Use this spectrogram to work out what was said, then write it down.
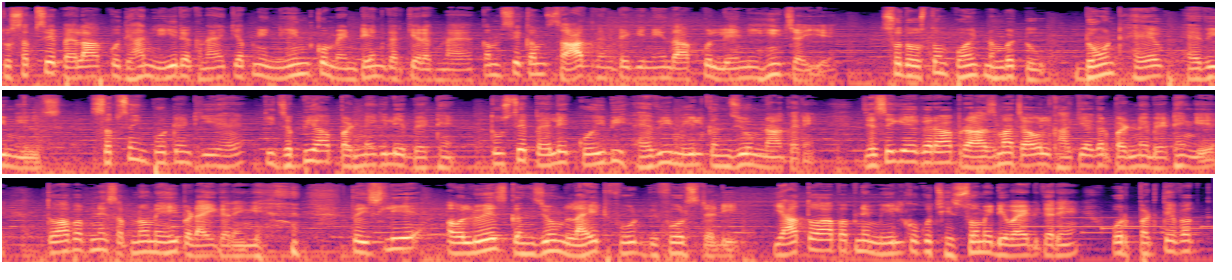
तो सबसे पहला आपको ध्यान यही रखना है कि अपनी नींद को मेंटेन करके रखना है। कम से कम सात घंटे की नींद आपको लेनी ही चाहिए। सो so, दोस्तों point number two don't have heavy meals सबसे इम्पोर्टेंट ये है कि जब भी आप पढ़ने के लिए बैठें तो उससे पहले कोई भी हैवी मील कंज्यूम ना करें। जैसे कि अगर आप राजमा चावल खा के अगर पढ़ने बैठेंगे तो आप अपने सपनों में ही पढ़ाई करेंगे। तो इसलिए always consume light food before study या तो आप अपने मील को कुछ हिस्सों में डिवाइड करें और पढ़ते वक्त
